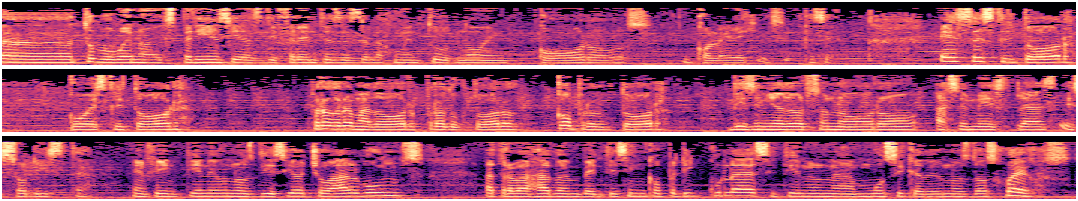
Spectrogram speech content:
ah, tuvo, bueno, experiencias diferentes desde la juventud, ¿no? En coros, en colegios, qué sé. Es escritor, coescritor, programador, productor, coproductor, diseñador sonoro, hace mezclas, es solista. En fin, tiene unos 18 álbums, ha trabajado en 25 películas y tiene una música de unos dos juegos.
